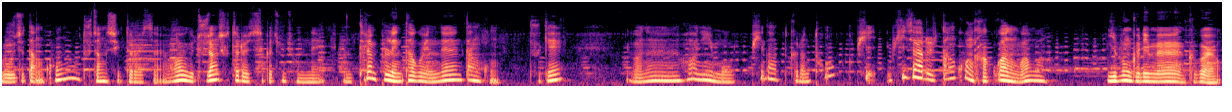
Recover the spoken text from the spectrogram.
우주 땅콩 두 장씩 들어있어요. 어, 이거 두 장씩 들어있으니까 좀 좋네. 음, 트램플린 타고 있는 땅콩 두 개. 이거는 honey 뭐 peanut 그런 통? 피, 피자를 땅콩 갖고 가는 거야? 와. 이분 그림은 그거예요.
